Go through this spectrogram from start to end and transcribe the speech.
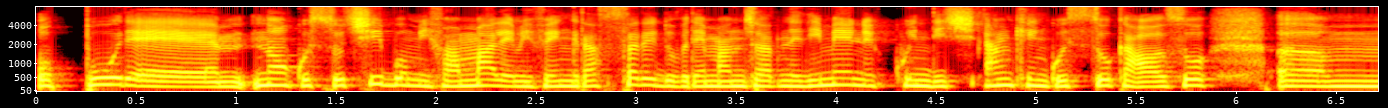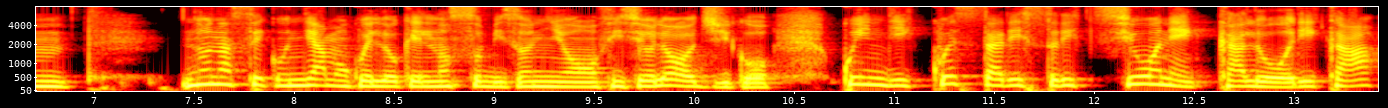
Oppure no questo cibo mi fa male mi fa ingrassare dovrei mangiarne di meno e quindi anche in questo caso um, non assecondiamo quello che è il nostro bisogno fisiologico, quindi questa restrizione calorica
